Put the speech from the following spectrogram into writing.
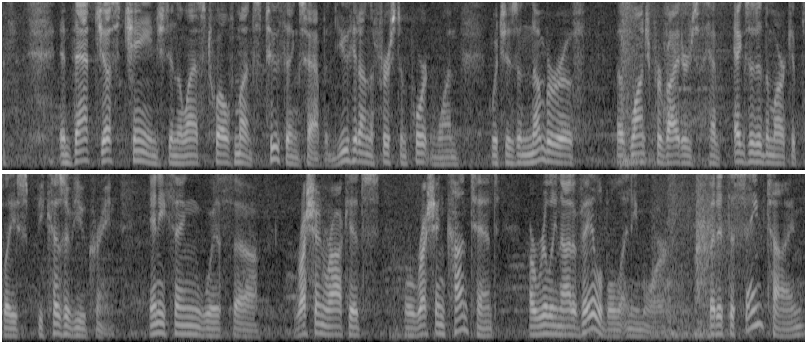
and that just changed in the last 12 months. Two things happened. You hit on the first important one, which is a number of, of launch providers have exited the marketplace because of Ukraine. Anything with uh, Russian rockets or Russian content are really not available anymore. But at the same time,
